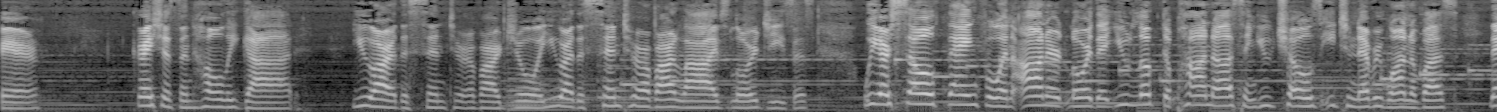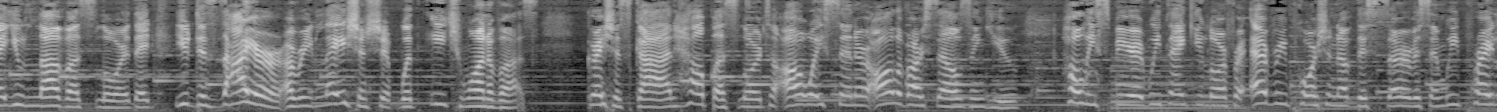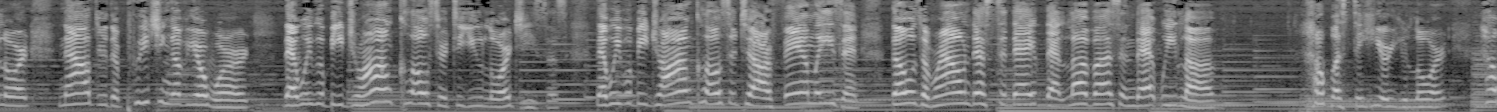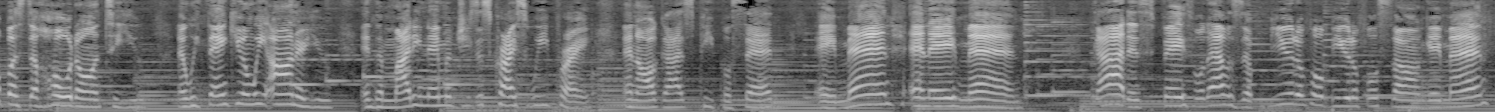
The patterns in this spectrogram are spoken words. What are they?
prayer. Gracious and holy God, you are the center of our joy. You are the center of our lives, Lord Jesus. We are so thankful and honored, Lord, that you looked upon us and you chose each and every one of us, that you love us, Lord, that you desire a relationship with each one of us. Gracious God, help us, Lord, to always center all of ourselves in you. Holy Spirit, we thank you, Lord, for every portion of this service. And we pray, Lord, now through the preaching of your word, that we will be drawn closer to you, Lord Jesus, that we will be drawn closer to our families and those around us today that love us and that we love. Help us to hear you, Lord. Help us to hold on to you. And we thank you and we honor you. In the mighty name of Jesus Christ, we pray. And all God's people said, Amen and amen. God is faithful. That was a beautiful, beautiful song. Amen.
